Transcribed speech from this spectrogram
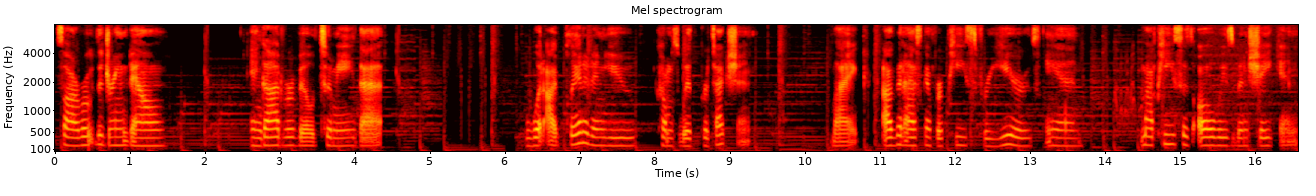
So I wrote the dream down, and God revealed to me that what I planted in you comes with protection. Like, I've been asking for peace for years, and my peace has always been shaken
